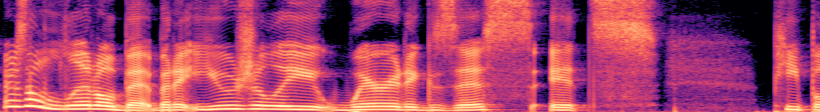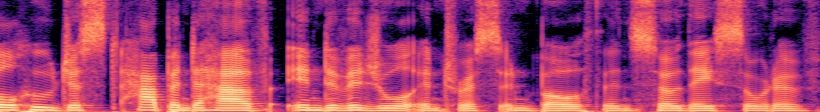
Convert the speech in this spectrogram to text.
There's a little bit, but it usually where it exists, it's people who just happen to have individual interests in both and so they sort of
